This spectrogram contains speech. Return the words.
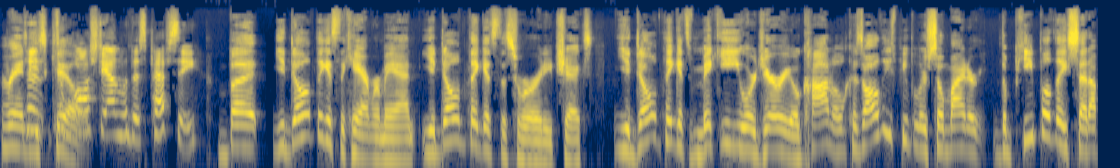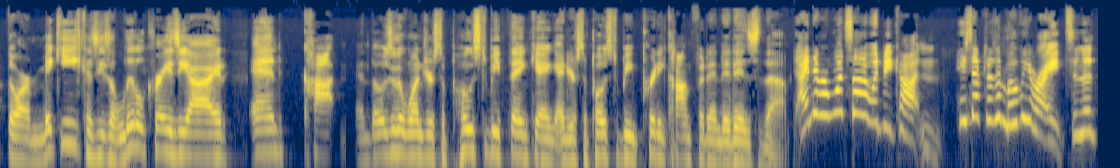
Randy's to, to killed. wash down with his Pepsi. but you don't think it's the cameraman. You don't think it's the sorority chicks. You don't think it's Mickey or Jerry O'Connell because all these people are so minor. The people they set up though are Mickey because he's a little crazy eyed and Cotton. And those are the ones you're supposed to be thinking and you're supposed to be pretty confident it is them. I never once thought it would be Cotton. He's after the movie rights and the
